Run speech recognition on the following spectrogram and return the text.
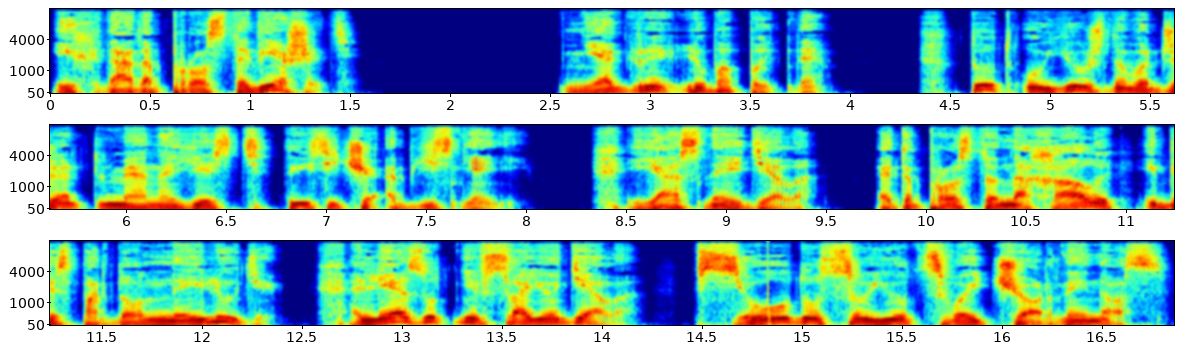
Их надо просто вешать. Негры любопытны. Тут у южного джентльмена есть тысяча объяснений. Ясное дело, это просто нахалы и беспардонные люди. Лезут не в свое дело, всюду суют свой черный нос.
